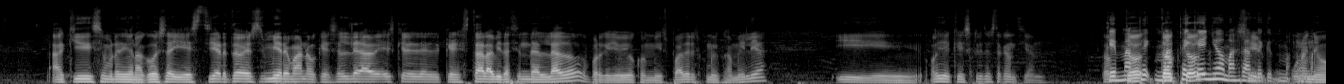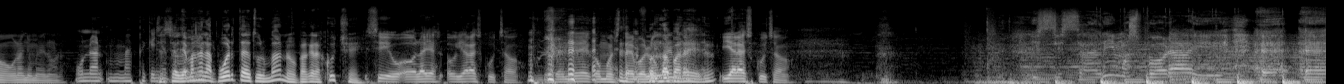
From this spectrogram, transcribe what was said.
Aquí siempre digo una cosa y es cierto, es mi hermano, que es el, de la, es que el que está en la habitación de al lado, porque yo vivo con mis padres, con mi familia, y oye, que he escrito esta canción. ¿Que es más Toc, pe- toc, más toc, pequeño o más sí, grande que- un o año, un año menor. Uno más pequeño. Se llamas a la puerta de tu hermano para que la escuche. Sí, o, o la o ya la he escuchado, depende de cómo esté el la volumen. pared, ¿no? Y ya la he escuchado. Y si salimos por ahí, eh, eh,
